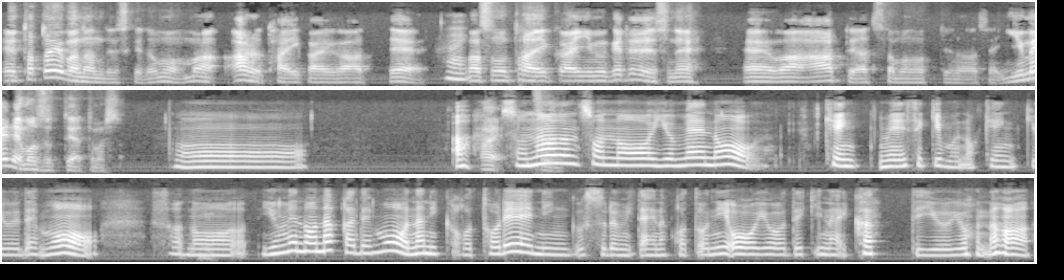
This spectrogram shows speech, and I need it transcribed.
えー例えばなんですけども、まあ、ある大会があって、はいま。あ、その大会に向けてですね、えーわーっとやってたものっていうのはですね、夢でもずっとやってました。おーあ、はいそのその夢の研明晰夢の研究でもその、夢の中でも何かをトレーニングするみたいなことに応用できないかっていうような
